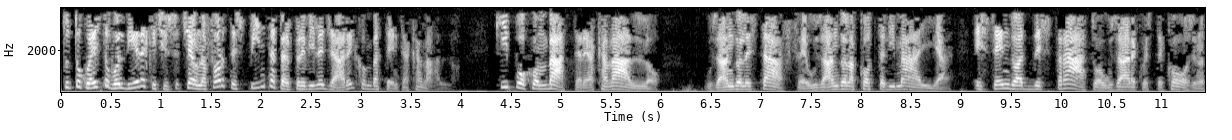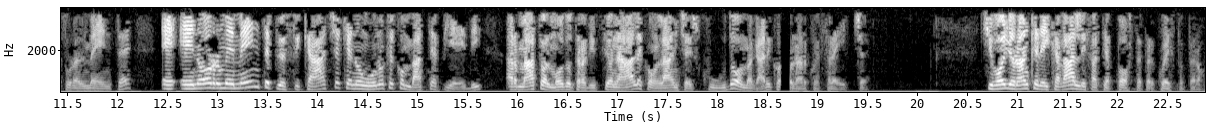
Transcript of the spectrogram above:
Tutto questo vuol dire che c'è una forte spinta per privilegiare il combattente a cavallo chi può combattere a cavallo usando le staffe, usando la cotta di maglia, essendo addestrato a usare queste cose naturalmente, è enormemente più efficace che non uno che combatte a piedi, armato al modo tradizionale con lancia e scudo o magari con arco e frecce. Ci vogliono anche dei cavalli fatti apposta per questo però.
